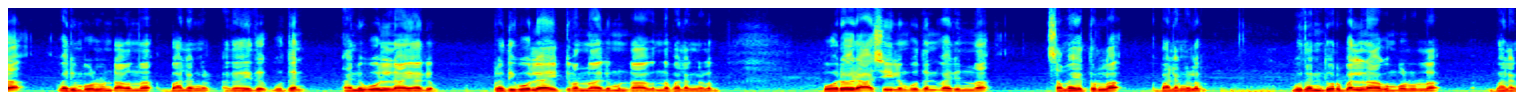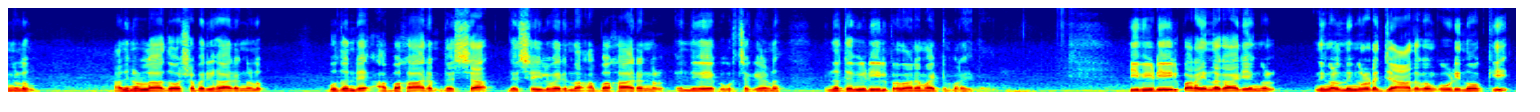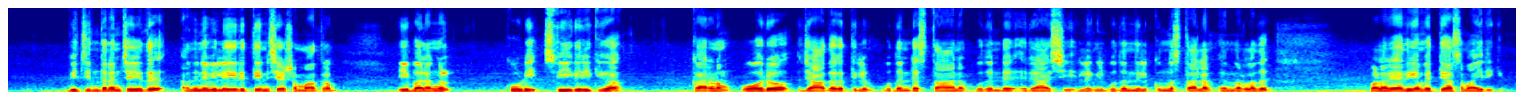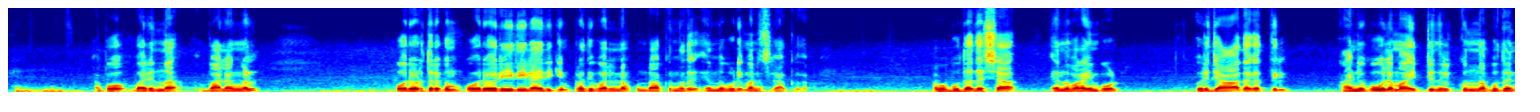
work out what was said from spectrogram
വരുമ്പോൾ ഉണ്ടാകുന്ന ബലങ്ങൾ അതായത് ബുധൻ അനുകൂലനായാലും പ്രതികൂലമായിട്ട് വന്നാലും ഉണ്ടാകുന്ന ഫലങ്ങളും ഓരോ രാശിയിലും ബുധൻ വരുന്ന സമയത്തുള്ള ഫലങ്ങളും ബുധൻ ദുർബലനാകുമ്പോഴുള്ള ഫലങ്ങളും അതിനുള്ള ദോഷപരിഹാരങ്ങളും ബുധന്റെ അപഹാരം ദശ ദശയിൽ വരുന്ന അപഹാരങ്ങൾ എന്നിവയെക്കുറിച്ചൊക്കെയാണ് ഇന്നത്തെ വീഡിയോയിൽ പ്രധാനമായിട്ടും പറയുന്നത്. ഈ വീഡിയോയിൽ പറയുന്ന കാര്യങ്ങൾ നിങ്ങൾ നിങ്ങളുടെ ജാതകം കൂടി നോക്കി വിചിന്തനം ചെയ്ത് അതിനെ വിലയിരുത്തിയതിന് ശേഷം മാത്രം ഈ ഫലങ്ങൾ കൂടി സ്വീകരിക്കുക. കാരണം ഓരോ ജാതകത്തിലും ബുധന്റെ സ്ഥാനം ബുധന്റെ രാശി അല്ലെങ്കിൽ ബുധൻ നിൽക്കുന്ന സ്ഥലം എന്നുള്ളത് വളരെയധികം വ്യത്യാസമായിരിക്കും. അപ്പോൾ വരുന്ന ഫലങ്ങൾ ഓരോരുത്തർക്കും ഓരോ രീതിയിലായിരിക്കും പ്രതിഫലനം ഉണ്ടാക്കുന്നത് എന്നുകൂടി മനസ്സിലാക്കുക. അപ്പോൾ ബുധദശ എന്ന് പറയുമ്പോൾ ഒരു ജാതകത്തിൽ അനുകൂലമായിട്ട് നിൽക്കുന്ന ബുധൻ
